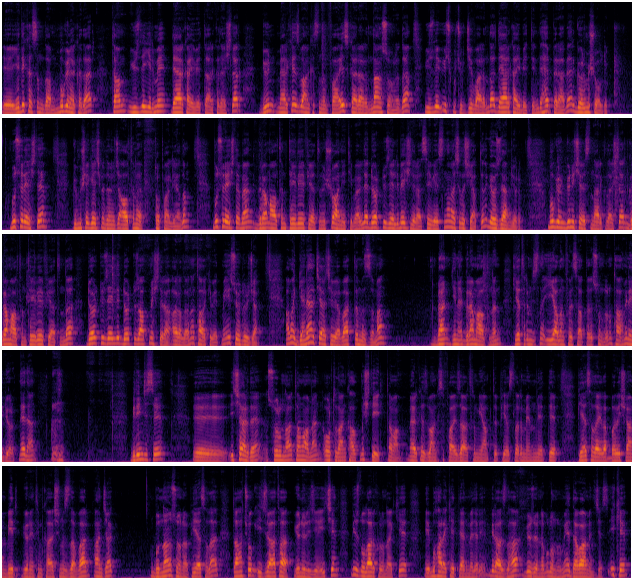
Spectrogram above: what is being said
7 e, Kasım'dan bugüne kadar tam %20 değer kaybetti arkadaşlar. Dün Merkez Bankası'nın faiz kararından sonra da %3,5 civarında değer kaybettiğini de hep beraber görmüş olduk. Bu süreçte gümüşe geçmeden önce altını toparlayalım. Bu süreçte ben gram altın TL fiyatının şu an itibariyle 455 lira seviyesinden açılış yaptığını gözlemliyorum. Bugün gün içerisinde arkadaşlar gram altın TL fiyatında 450-460 lira aralığını takip etmeyi sürdüreceğim. Ama genel çerçeveye baktığımız zaman ben yine gram altının yatırımcısına iyi alım fırsatları sunduğunu tahmin ediyorum. Neden? Birincisi e, içeride sorunlar tamamen ortadan kalkmış değil. Tamam Merkez Bankası faiz artırımı yaptı, piyasaları memnun etti. Piyasalarla barışan bir yönetim karşımızda var. Ancak Bundan sonra piyasalar daha çok icraata yöneleceği için biz dolar kurundaki e, bu hareketlenmeleri biraz daha göz önüne bulundurmaya devam edeceğiz. İki,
